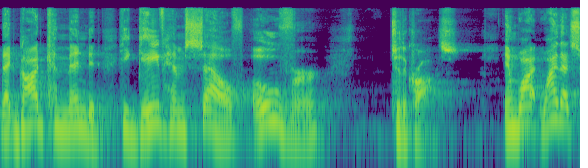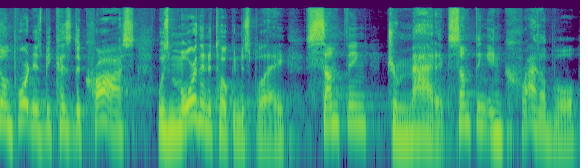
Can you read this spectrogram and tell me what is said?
that God commended. He gave himself over to the cross. And why, why that's so important is because the cross was more than a token display, something dramatic, something incredible,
